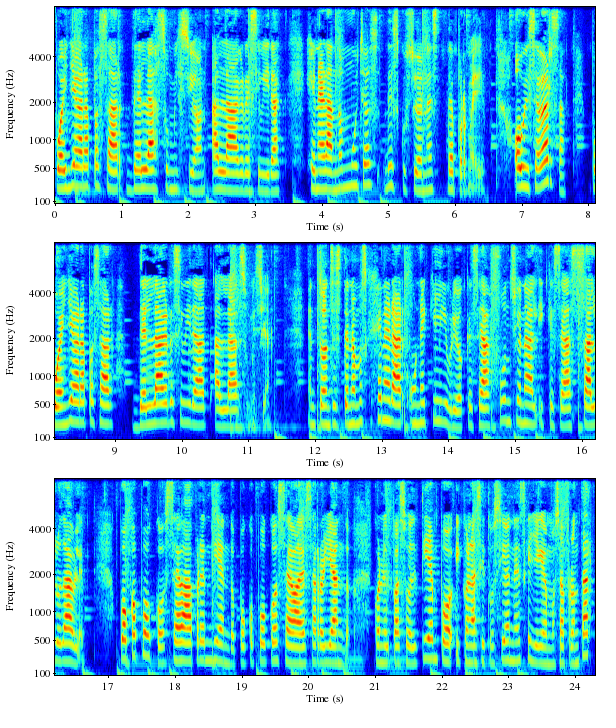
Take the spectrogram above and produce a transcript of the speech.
pueden llegar a pasar de la sumisión a la agresividad, generando muchas discusiones de por medio. O viceversa, pueden llegar a pasar de la agresividad a la sumisión. Entonces tenemos que generar un equilibrio que sea funcional y que sea saludable. Poco a poco se va aprendiendo, poco a poco se va desarrollando con el paso del tiempo y con las situaciones que lleguemos a afrontar.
